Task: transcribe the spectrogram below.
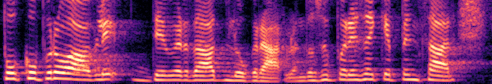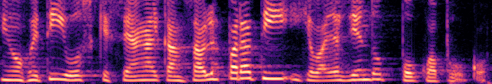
poco probable de verdad lograrlo. Entonces por eso hay que pensar en objetivos que sean alcanzables para ti y que vayas yendo poco a poco.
